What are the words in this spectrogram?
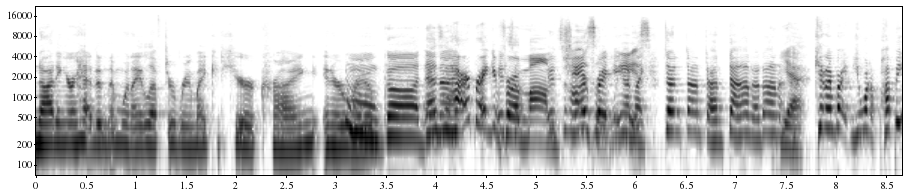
nodding her head and then when I left her room I could hear her crying in her oh, room. Oh God, that's I- heartbreaking for a mom. It's Jeez heartbreaking. I'm like dun dun dun dun dun. Yeah. Can I buy? You want a puppy?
